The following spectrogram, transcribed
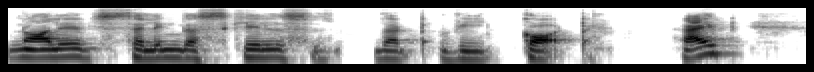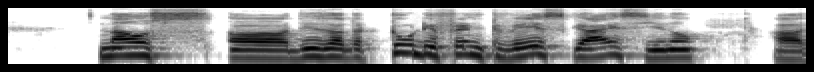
knowledge selling the skills that we got right? Now uh, these are the two different ways guys you know. Uh,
